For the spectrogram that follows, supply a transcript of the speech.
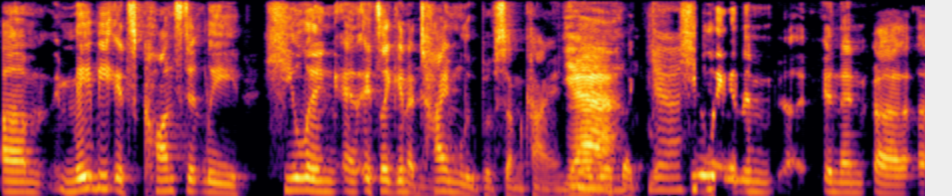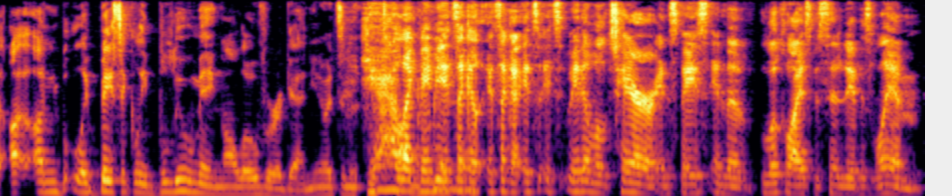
Um, maybe it's constantly healing, and it's like in a time loop of some kind. you know, Yeah. like Yeah. healing, and then uh, and then uh, uh, un, like basically blooming all over again. You know, it's, an, it's yeah, caught like in maybe it's like a it's like a it's it's made of a little chair in space in the localized vicinity of his limb,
